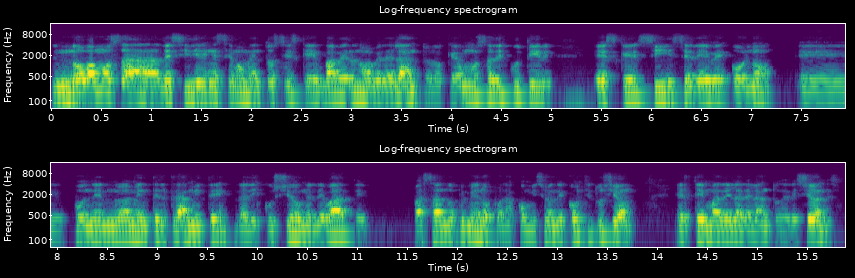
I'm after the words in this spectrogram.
No vamos a decidir en ese momento si es que va a haber o no va a haber adelanto. Lo que vamos a discutir es que si se debe o no eh, poner nuevamente el trámite, la discusión, el debate, pasando primero por la Comisión de Constitución, el tema del adelanto de elecciones.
